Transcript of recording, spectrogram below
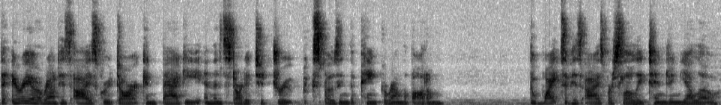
The area around his eyes grew dark and baggy and then started to droop, exposing the pink around the bottom. The whites of his eyes were slowly tinging yellow.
